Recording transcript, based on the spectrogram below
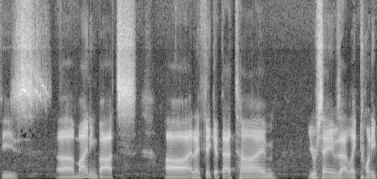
these uh, mining bots. Uh, and I think at that time you were saying was that like 20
